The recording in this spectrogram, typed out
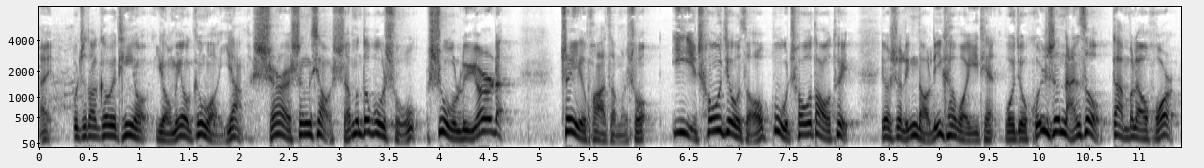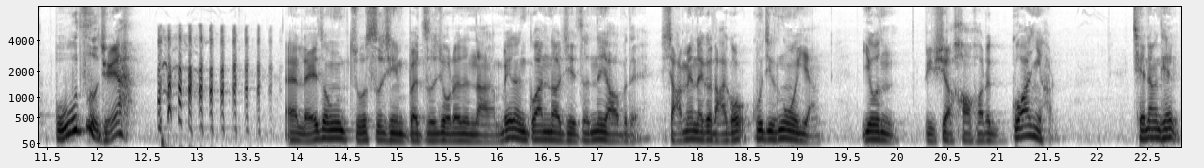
哎，不知道各位听友有没有跟我一样，十二生肖什么都不属，属驴儿的？这话怎么说？一抽就走，不抽倒退。要是领导离开我一天，我就浑身难受，干不了活，不自觉啊！哎，那种做事情不自觉的人呐，没人管到起，真的要不得。下面那个大哥估计跟我一样，有人必须要好好的管一下。前两天，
